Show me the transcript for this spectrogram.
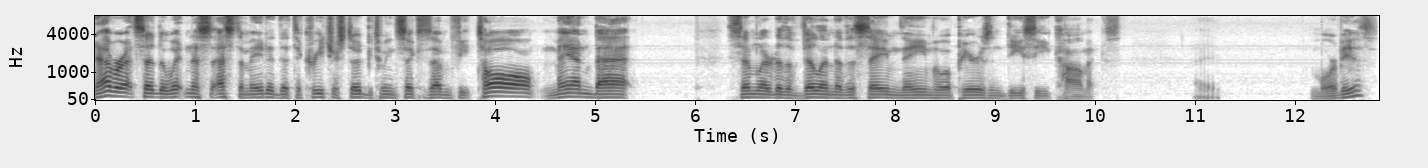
Navarrete said the witness estimated that the creature stood between six and seven feet tall, man bat, similar to the villain of the same name who appears in DC Comics. Morbius?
